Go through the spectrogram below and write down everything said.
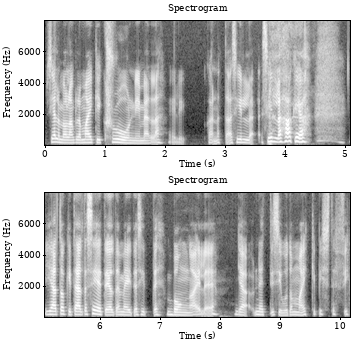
Siellä me ollaan kyllä Maikki Crew nimellä, eli kannattaa sillä, sillä hakea. Ja toki täältä CTltä meitä sitten bongailee ja nettisivut on maikki.fi.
